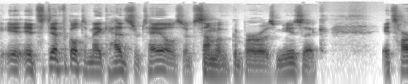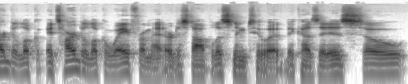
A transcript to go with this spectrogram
it, it's difficult to make heads or tails of some of Gaburo's music it's hard to look it's hard to look away from it or to stop listening to it because it is so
